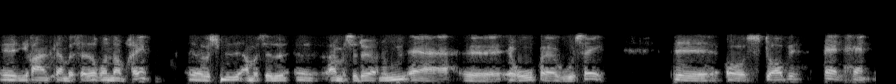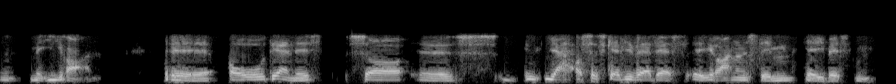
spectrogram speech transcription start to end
øh, iranske ambassader rundt omkring, uh, smide ambassadørerne ud af Europa og USA, øh, og stoppe al handel med Iran. Øh, og dernæst så, øh, ja, og så skal vi være deres øh, iranernes stemme her i Vesten.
